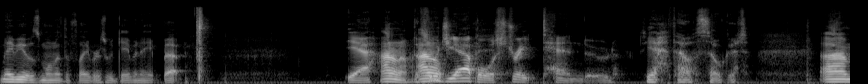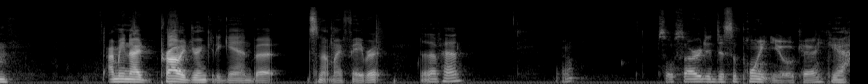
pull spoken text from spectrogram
Maybe it was one of the flavors we gave an eight, but yeah, I don't know. The I don't. Fuji apple was straight ten, dude. Yeah, that was so good. Um, I mean, I'd probably drink it again, but it's not my favorite that I've had. Well, so sorry to disappoint you. Okay. Yeah,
